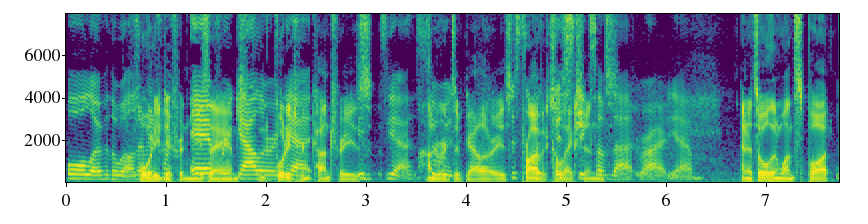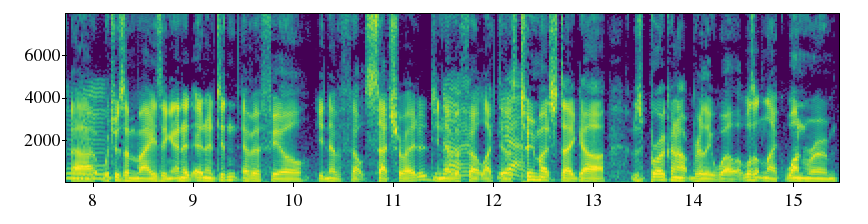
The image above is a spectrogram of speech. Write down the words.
all over the world. I 40 mean, from different every museums, gallery, 40 yeah, different countries, yeah, so hundreds of galleries, private collections. of that, right? Yeah. and it's all in one spot, uh, Mhm. which was amazing. And it and it didn't ever feel you never felt saturated. You never felt like there yeah. was too much Degas. It was broken up really well. It wasn't like one room.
